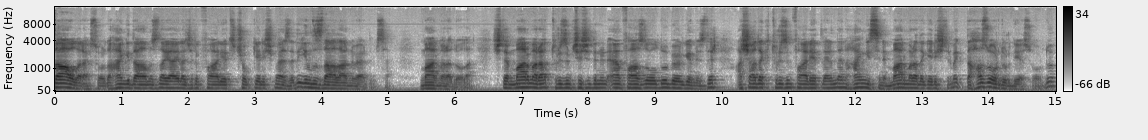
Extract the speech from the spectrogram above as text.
dağ olarak sordu. Hangi dağımızda yaylacılık faaliyeti çok gelişmez dedi. Yıldız Dağları'nı verdim sen. Marmara'da olan. İşte Marmara turizm çeşidinin en fazla olduğu bölgemizdir. Aşağıdaki turizm faaliyetlerinden hangisini Marmara'da geliştirmek daha zordur diye sordu.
